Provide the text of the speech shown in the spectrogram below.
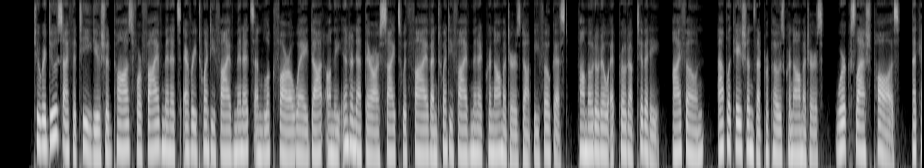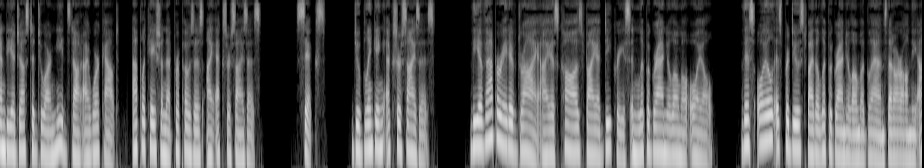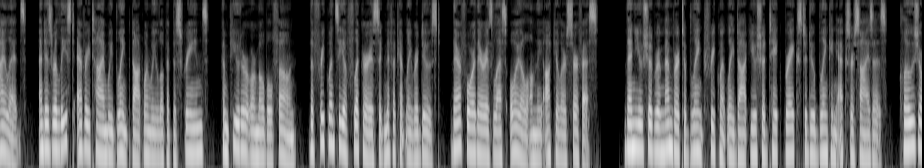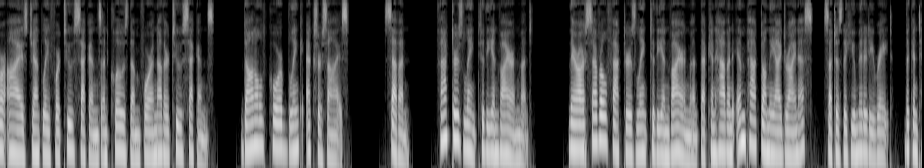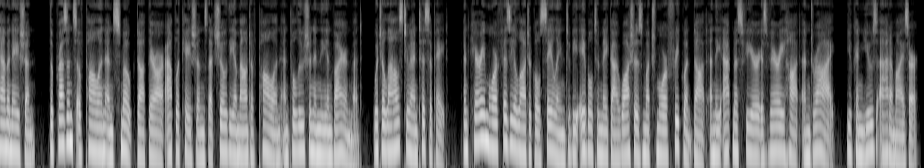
To reduce eye fatigue, you should pause for 5 minutes every 25 minutes and look far away. On the internet, there are sites with 5 and 25 minute chronometers. Be focused, Pomodoro at productivity, iPhone, applications that propose chronometers, work slash pause, that can be adjusted to our needs. Eye workout, application that proposes eye exercises. 6. Do blinking exercises. The evaporative dry eye is caused by a decrease in lipogranuloma oil. This oil is produced by the lipogranuloma glands that are on the eyelids, and is released every time we blink. When we look at the screens, computer, or mobile phone, the frequency of flicker is significantly reduced, therefore, there is less oil on the ocular surface. Then you should remember to blink frequently. You should take breaks to do blinking exercises. Close your eyes gently for 2 seconds and close them for another 2 seconds. Donald Korb Blink Exercise 7. Factors linked to the environment. There are several factors linked to the environment that can have an impact on the eye dryness, such as the humidity rate, the contamination, the presence of pollen and smoke. There are applications that show the amount of pollen and pollution in the environment, which allows to anticipate and carry more physiological saline to be able to make eye washes much more frequent. And the atmosphere is very hot and dry, you can use atomizer.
